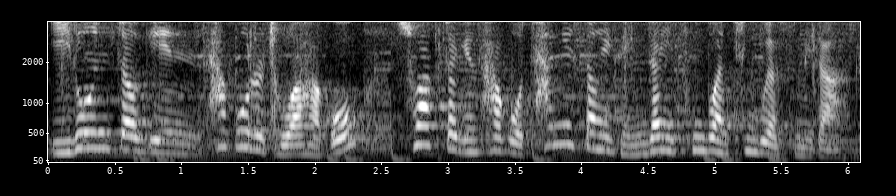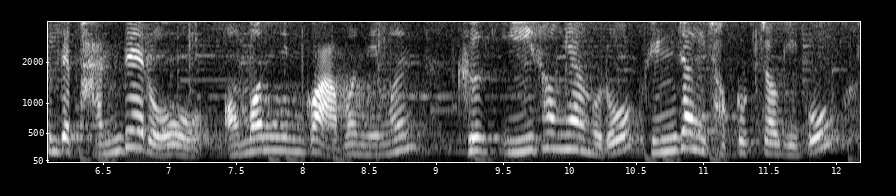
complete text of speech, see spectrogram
이론적인 사고를 좋아하고 수학적인 사고, 창의성이 굉장히 풍부한 친구였습니다. 근데 반대로 어머님과 아버님은 극이 성향으로 굉장히 적극적이고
